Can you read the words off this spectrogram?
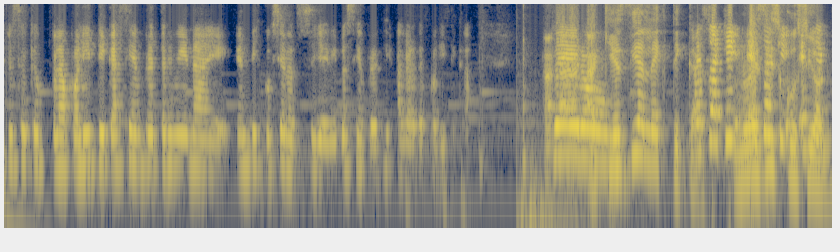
Yo sé que la política siempre termina en, discusión, entonces yo evito siempre hablar de política. Pero aquí es dialéctica, no es discusión.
